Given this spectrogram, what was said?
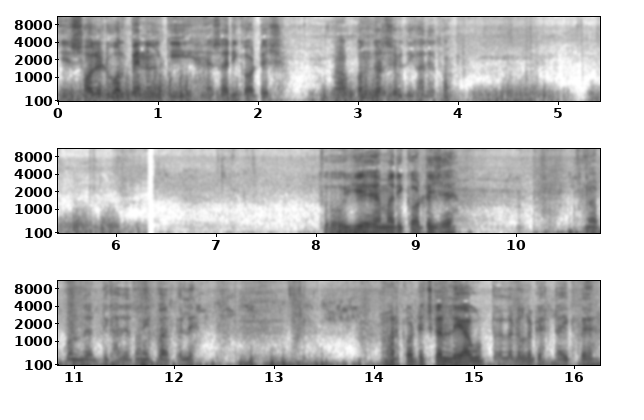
ये सॉलिड वॉल पैनल की है सारी कॉटेज मैं आपको अंदर से भी दिखा देता हूँ। तो ये है हमारी कॉटेज है। मैं आपको अंदर दिखा देता हूँ एक बार पहले। हर कॉटेज का लेआउट अलग अलग टाइप का है।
